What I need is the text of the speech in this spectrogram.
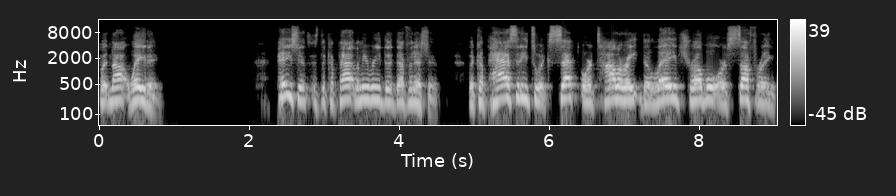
but not waiting. Patience is the capacity. Let me read the definition the capacity to accept or tolerate delay, trouble, or suffering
